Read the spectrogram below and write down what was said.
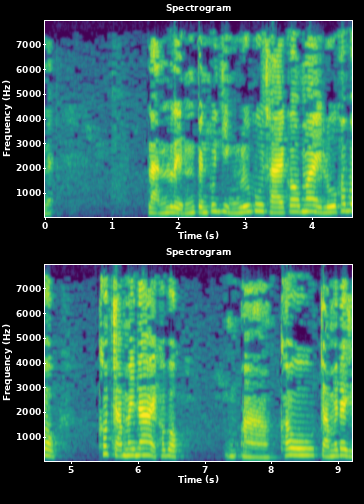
เนี่ย หลานเหลนเป็นผู้หญิงหรือผู้ชายก็ไม่รู้เขาบอกเขาจำไม่ได้เขาบอก อ่าเขาจำไม่ได้จ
